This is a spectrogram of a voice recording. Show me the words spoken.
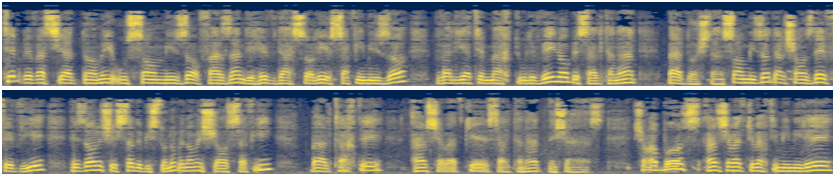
طبق وصیت‌نامه او سام میرزا فرزند 17 ساله صفی میرزا ولیت مخدول وی را به سلطنت برداشتند. سام میرزا در 16 فوریه 1629 به نام شاه صفی بر تخت عرض شود که سلطنت نشست. شاه عباس عرض شود که وقتی میمیره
